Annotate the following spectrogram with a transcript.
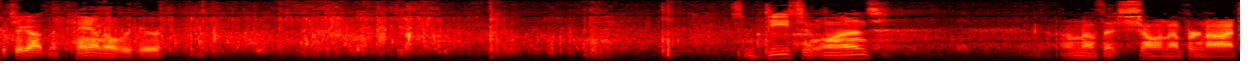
which I got in the pan over here. Some decent ones. I don't know if that's showing up or not.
